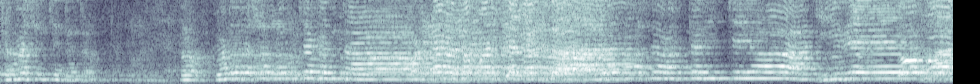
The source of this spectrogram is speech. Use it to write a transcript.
ಕ್ರಮ ಸಂಖ್ಯೆ ನಂತರ ವನರಸ ಪಂಚಗಂಧ ಗೋಪಾಸ ಹಟ್ಟ ನಿಶ್ಚಯ ಜೀವೇ ಸಂತಿಯ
